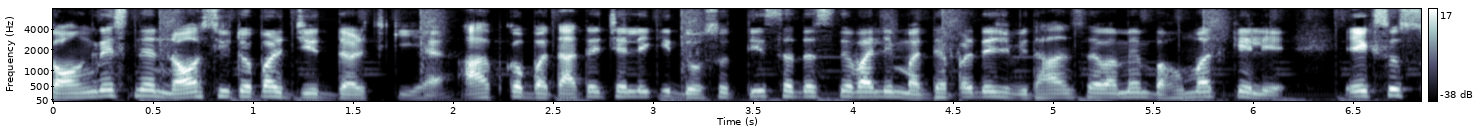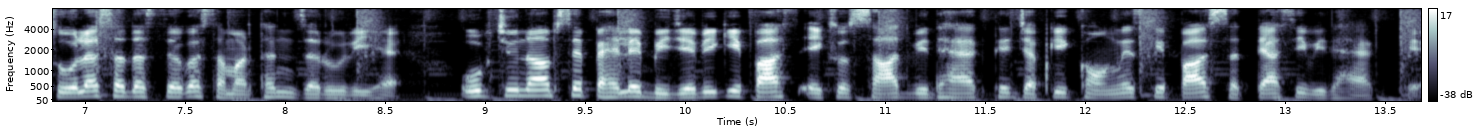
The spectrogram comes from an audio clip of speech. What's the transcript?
कांग्रेस ने 9 सीटों पर जीत दर्ज की है। आपको बताते चले कि 230 सदस्य वाली मध्य प्रदेश विधानसभा में बहुमत के लिए 116 सदस्यों का समर्थन ज़रूरी है। उपचुनाव से पहले बीजेपी के पास 107 विधायक थे, जबकि कांग्रेस के पास सत्यासी विधायक थे।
